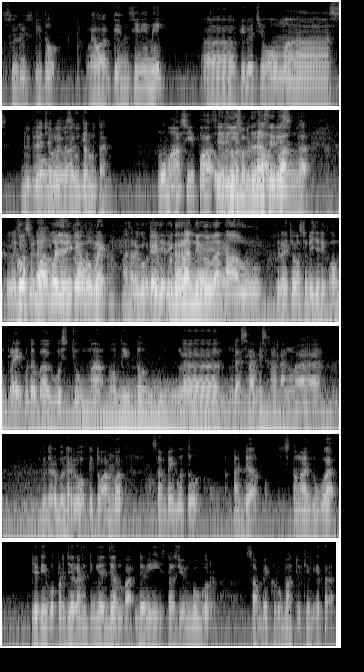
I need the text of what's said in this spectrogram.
Serius? Itu lewatin sini nih. Eh Villa Ciomas Gua cuma kasih ngelewatin- hutan-hutan? Oh masih pak. Serius, beneran, serius? enggak, enggak. Villa gua Ciomas udah, gua, gua udah jadi kepo gua masalahnya gua Udah jadi beneran nih gua komplek. nggak tahu. Villa Ciomas udah jadi komplek udah bagus. Cuma waktu itu nggak seramai sekarang lah. Bener-bener waktu itu angkot sampai gue tuh ada setengah dua jadi gue perjalanan tiga jam pak dari stasiun Bogor sampai ke rumah tuh kira-kira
